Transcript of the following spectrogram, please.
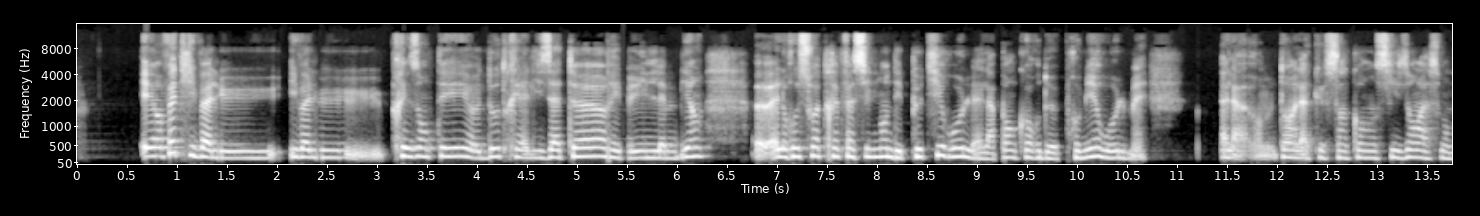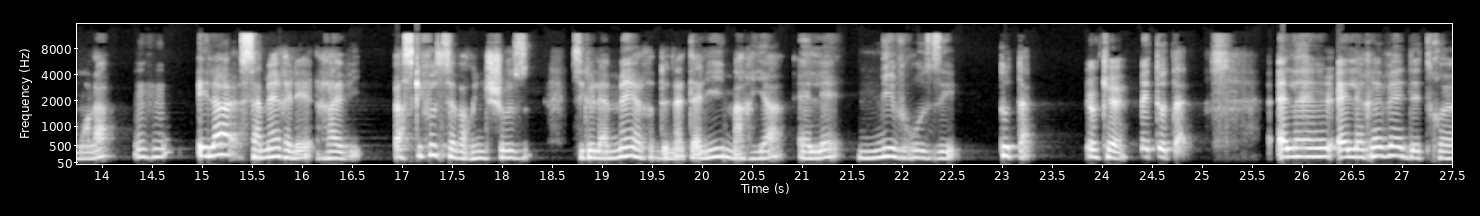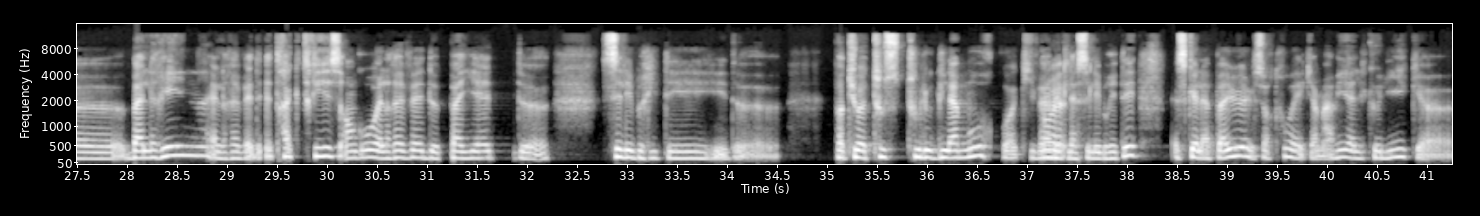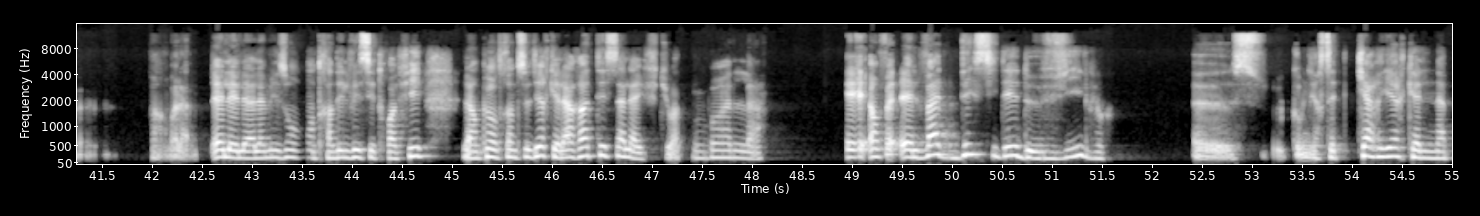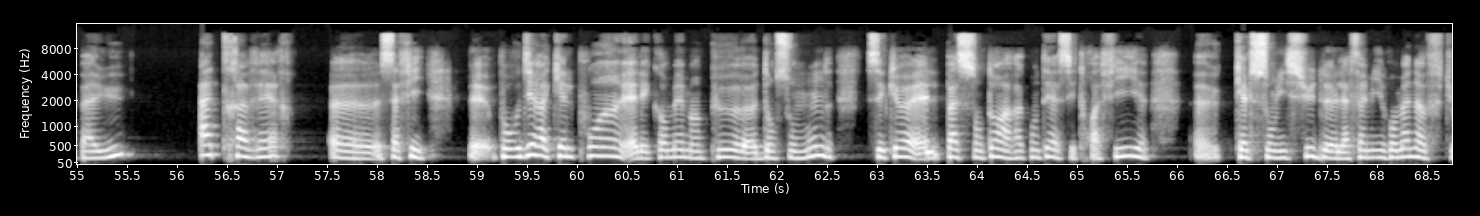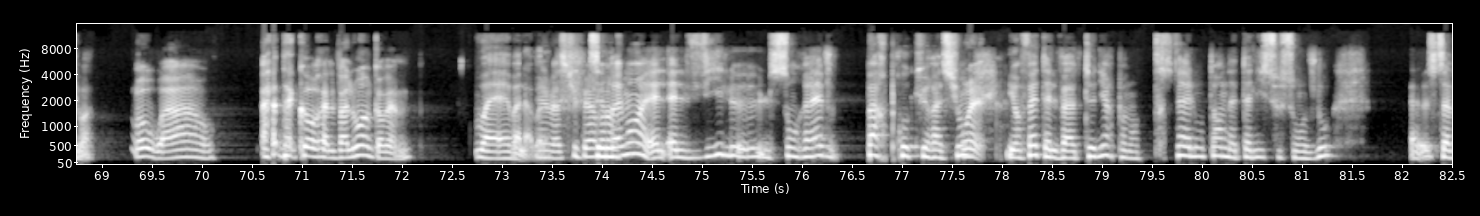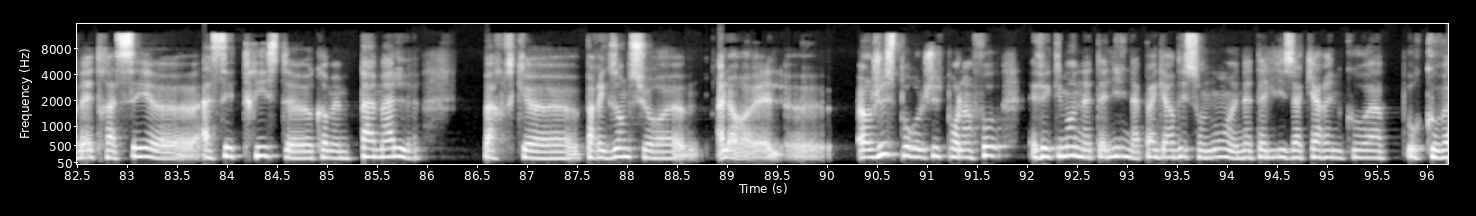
Et en fait, il va lui, il va lui présenter euh, d'autres réalisateurs et il l'aime bien. Euh, elle reçoit très facilement des petits rôles. Elle n'a pas encore de premier rôle, mais elle a, en même temps, elle a que 5 ans, 6 ans à ce moment-là. Mhm. Et là, sa mère, elle est ravie. Parce qu'il faut savoir une chose, c'est que la mère de Nathalie, Maria, elle est névrosée totale. Ok. Mais totale. Elle, elle, rêvait d'être euh, ballerine, elle rêvait d'être actrice. En gros, elle rêvait de paillettes, de célébrité, et de. enfin, tu vois, tout, tout le glamour quoi, qui va avec la célébrité. Est-ce qu'elle a pas eu Elle se retrouve avec un mari alcoolique. Euh, enfin, voilà. Elle, elle est à la maison en train d'élever ses trois filles. Elle est un peu en train de se dire qu'elle a raté sa life, tu vois. Voilà. Et en fait, elle va décider de vivre, euh, comment dire, cette carrière qu'elle n'a pas eue à travers euh, sa fille. Euh, pour vous dire à quel point elle est quand même un peu euh, dans son monde, c'est qu'elle passe son temps à raconter à ses trois filles euh, qu'elles sont issues de la famille Romanov, tu vois. Oh waouh Ah d'accord, elle va loin quand même. Ouais, voilà. Elle va super C'est vraiment, elle, elle vit le, son rêve par procuration. Et en fait, elle va tenir pendant très longtemps Nathalie sous son joug. Euh, ça va être assez, euh, assez triste, euh, quand même pas mal parce que, par exemple, sur, euh, alors, euh, alors juste pour juste pour l'info, effectivement, Nathalie n'a pas gardé son nom, euh, Nathalie Zakharenkova,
